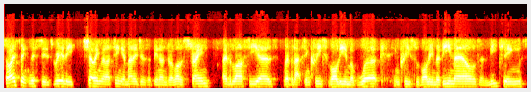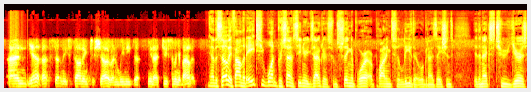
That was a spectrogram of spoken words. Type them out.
So I think this is really showing that our senior managers have been under a lot of strain over the last few years, whether that's increased volume of work, increased volume of emails and meetings. And yeah, that's certainly starting to show, and we need to, you know, do something about it. Yeah, the survey found that 81% of senior executives from Singapore are planning to leave their organizations in the next two years,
